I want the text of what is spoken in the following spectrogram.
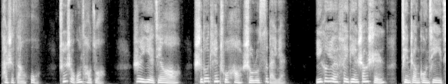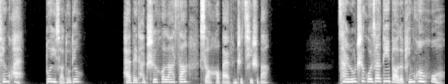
他是散户。纯手工操作，日夜煎熬，十多天出号，收入四百元，一个月费电伤神，进账共计一千块，多一小丢丢，还被他吃喝拉撒消耗百分之七十八，惨如吃国家低保的贫困户。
